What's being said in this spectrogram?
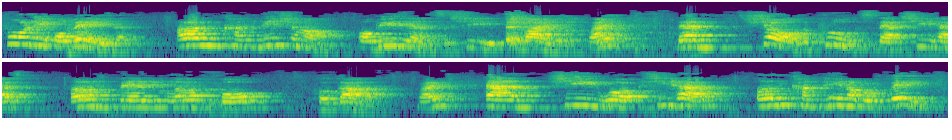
fully obeyed unconditional obedience she provided, right? Then show the proofs that she has unfailing love for her God, right? And she was, she had uncontainable faith,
